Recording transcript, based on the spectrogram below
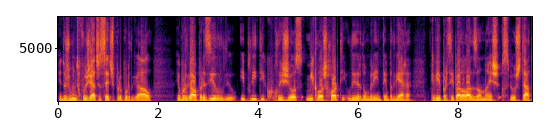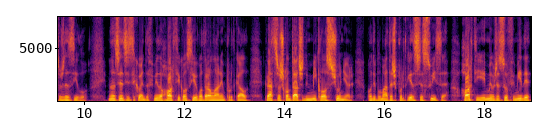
Entre os muitos refugiados aceitos para Portugal, em Portugal, para asilo e político religioso, Miklos Horthy, o líder da Hungria em tempo de guerra, que havia participado ao lado dos alemães, recebeu o status de asilo. Em 1950, a família Horthy conseguiu encontrar um lar em Portugal, graças aos contatos de Miklos Jr., com diplomatas portugueses da Suíça. Horthy e membros da sua família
